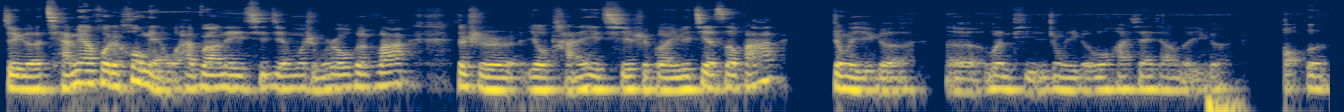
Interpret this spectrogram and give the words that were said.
这个前面或者后面，我还不知道那一期节目什么时候会发，就是有谈一期是关于戒色吧这么一个呃问题，这么一个文化现象的一个讨论。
